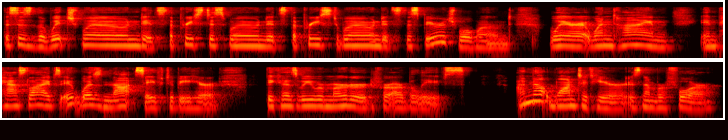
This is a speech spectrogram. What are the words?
this is the witch wound, it's the priestess wound, it's the priest wound, it's the spiritual wound where at one time in past lives it was not safe to be here because we were murdered for our beliefs. I'm not wanted here is number 4.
